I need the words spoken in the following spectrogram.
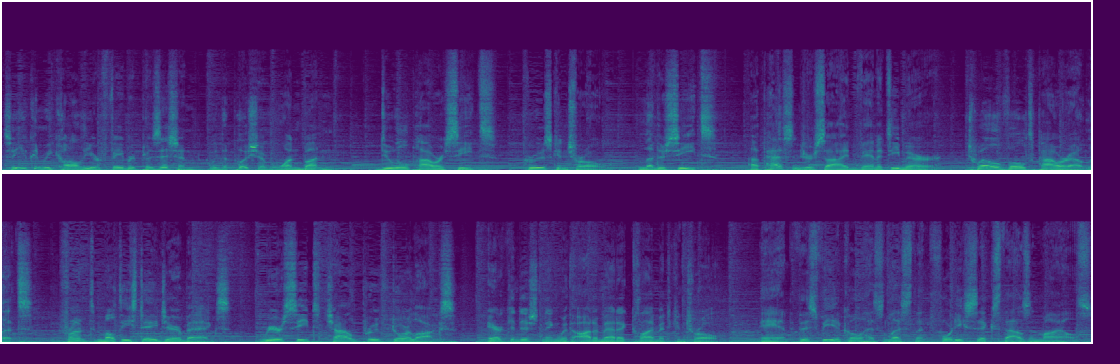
so you can recall your favorite position with the push of one button. Dual power seats, cruise control, leather seats, a passenger side vanity mirror, 12 volt power outlets, front multi-stage airbags, rear seat child-proof door locks, air conditioning with automatic climate control, and this vehicle has less than 46,000 miles.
